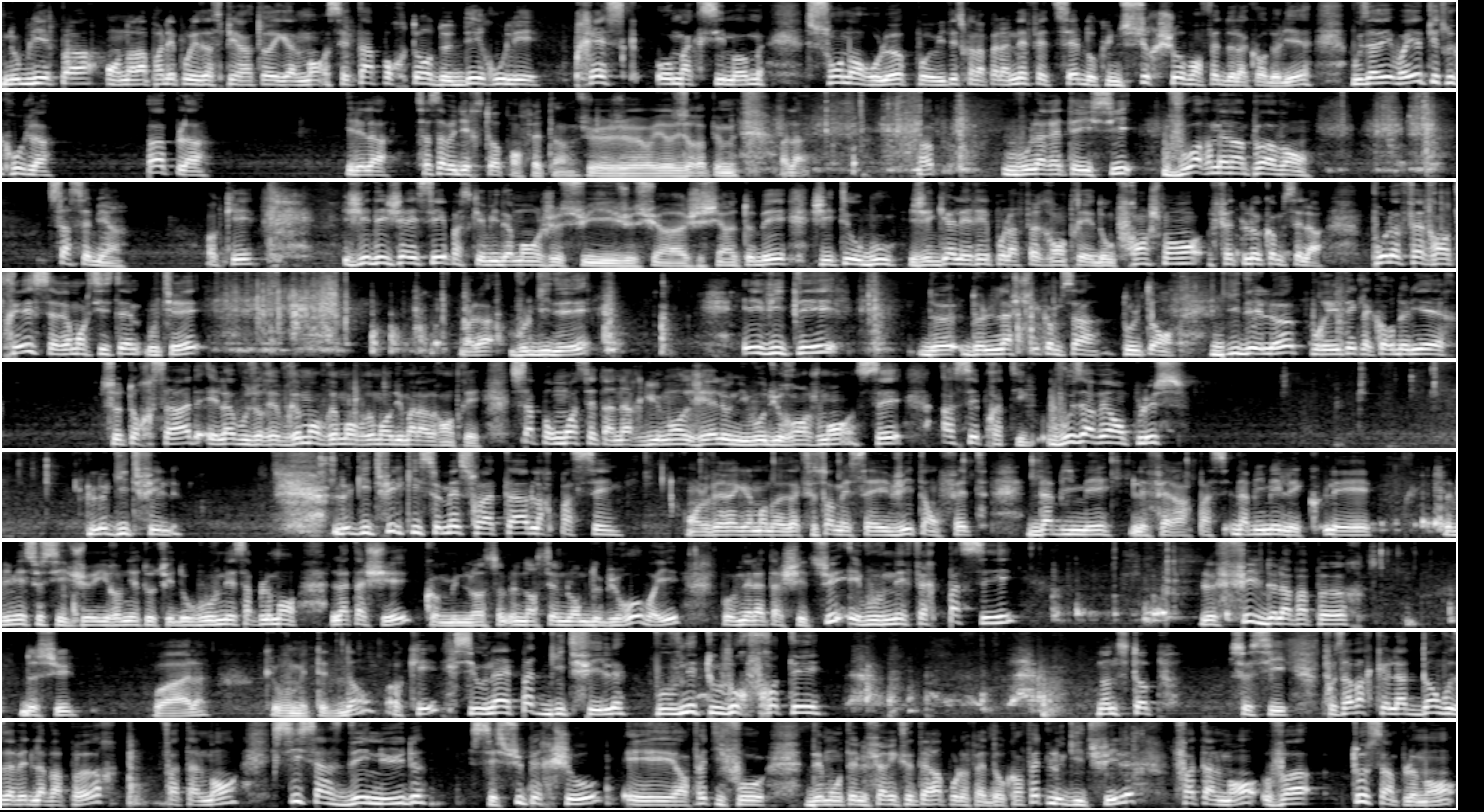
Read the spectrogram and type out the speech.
N'oubliez pas, on en a parlé pour les aspirateurs également, c'est important de dérouler presque au maximum son enrouleur pour éviter ce qu'on appelle un effet de sel, donc une surchauffe en fait de la cordelière. Vous avez, voyez le petit truc rouge là? Hop là, il est là. Ça, ça veut dire stop en fait. Hein. Je, pu... Voilà. Hop, vous l'arrêtez ici, voire même un peu avant. Ça, c'est bien. Ok j'ai déjà essayé parce qu'évidemment je suis, je suis un, je suis un teubé. J'ai été au bout, j'ai galéré pour la faire rentrer. Donc franchement, faites-le comme c'est là. Pour le faire rentrer, c'est vraiment le système. Vous tirez, voilà, vous le guidez. Évitez de, de lâcher comme ça tout le temps. Guidez-le pour éviter que la cordelière se torsade et là vous aurez vraiment vraiment vraiment du mal à le rentrer. Ça pour moi c'est un argument réel au niveau du rangement, c'est assez pratique. Vous avez en plus le guide fil le guide fil qui se met sur la table à repasser. On le verra également dans les accessoires, mais ça évite en fait d'abîmer les fers à repasser, d'abîmer les, d'abîmer ceci. Je vais y revenir tout de suite. Donc vous venez simplement l'attacher comme une, ancienne lampe de bureau, vous voyez. Vous venez l'attacher dessus et vous venez faire passer le fil de la vapeur dessus. Voilà, que vous mettez dedans, ok. Si vous n'avez pas de guide fil, vous venez toujours frotter non-stop ceci. Il faut savoir que là-dedans, vous avez de la vapeur, fatalement. Si ça se dénude, c'est super chaud et en fait, il faut démonter le fer, etc. pour le faire. Donc en fait, le guide fil, fatalement, va tout simplement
